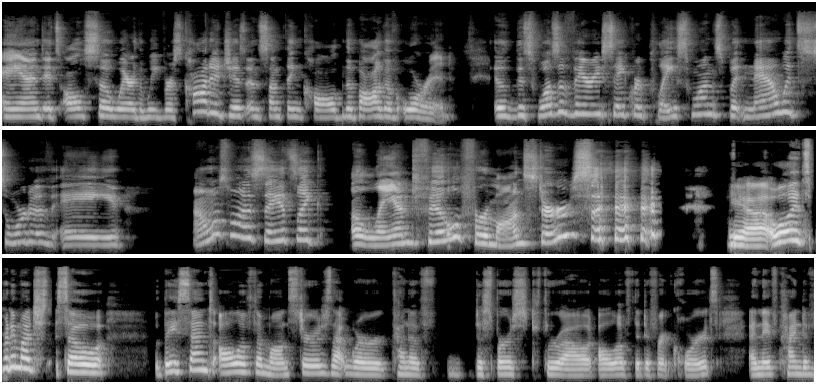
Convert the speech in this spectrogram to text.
And it's also where the Weaver's Cottage is and something called the Bog of Oorid. This was a very sacred place once, but now it's sort of a I almost want to say it's like a landfill for monsters. Yeah, well, it's pretty much so they sent all of the monsters that were kind of dispersed throughout all of the different courts, and they've kind of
